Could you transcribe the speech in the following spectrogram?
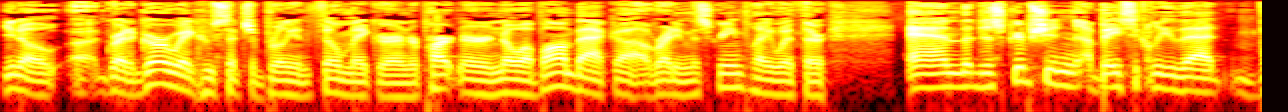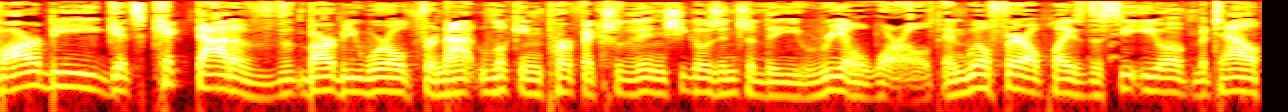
you know, uh, Greta Gerwig, who's such a brilliant filmmaker, and her partner Noah Baumbach uh, writing the screenplay with her. And the description uh, basically that Barbie gets kicked out of Barbie world for not looking perfect. So then she goes into the real world. And Will Ferrell plays the CEO of Mattel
